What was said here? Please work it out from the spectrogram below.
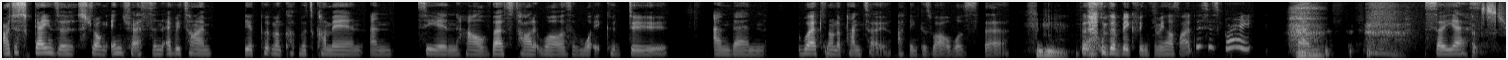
I just gained a strong interest. And every time the equipment would come in and seeing how versatile it was and what it could do, and then working on a panto, I think as well was the the, the big thing for me. I was like, this is great. Um, so yes, that's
